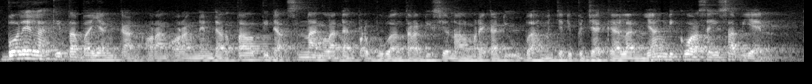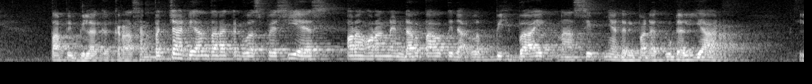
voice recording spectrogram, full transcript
Bolehlah kita bayangkan orang-orang Nendartal tidak senang ladang perburuan tradisional mereka diubah menjadi pejagalan yang dikuasai Sabien. Tapi bila kekerasan pecah di antara kedua spesies, orang-orang Nendartal tidak lebih baik nasibnya daripada kuda liar. 50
